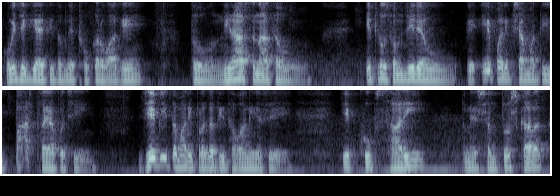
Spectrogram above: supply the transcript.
કોઈ જગ્યાએથી તમને ઠોકર વાગે, તો નિરાશ ના થવું. એટલું સમજી લેવું કે એ પરીક્ષામાંથી પાસ થયા પછી જે બી તમારી પ્રગતિ થવાની હશે, એ ખૂબ સારી અને સંતોષકારક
